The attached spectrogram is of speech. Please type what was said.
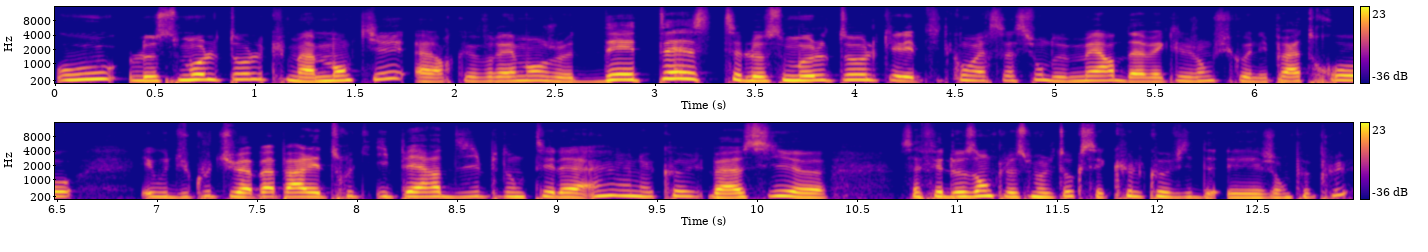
où le small talk m'a manqué, alors que vraiment je déteste le small talk et les petites conversations de merde avec les gens que tu connais pas trop, et où du coup tu vas pas parler de trucs hyper deep, donc t'es là, ah. Bah si, euh, ça fait deux ans que le small talk c'est que le Covid et j'en peux plus.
